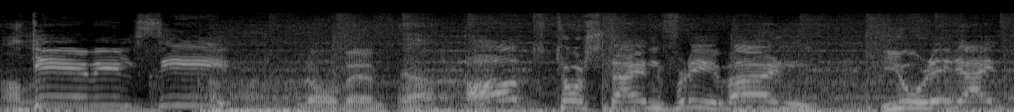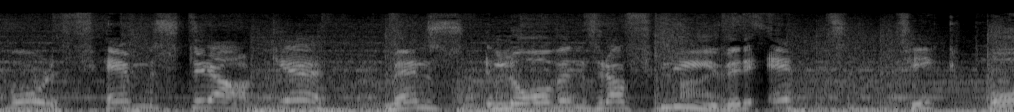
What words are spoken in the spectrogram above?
Han- Det vil si, Loven, Ja. at Torstein Flyveren gjorde reint bol fem strake, mens Loven fra Flyver 1 fikk på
